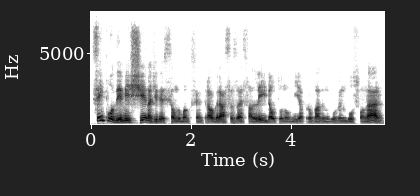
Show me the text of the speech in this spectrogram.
Sem poder mexer na direção do Banco Central, graças a essa lei da autonomia aprovada no governo Bolsonaro,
